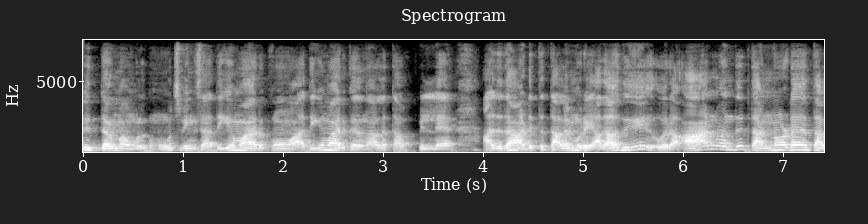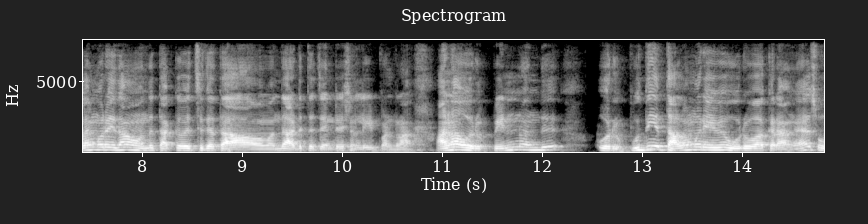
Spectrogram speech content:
வித் தம் அவங்களுக்கு மூட் ஸ்விங்ஸ் அதிகமாக இருக்கும். அதிகமாக இருக்கிறதுனால தப்பு இல்லை அதுதான் அடுத்த தலைமுறை. அதாவது ஒரு ஆண் வந்து தன்னோட தலைமுறை தான் வந்து தக்க வச்சுக்கிறத அவன் வந்து அடுத்த ஜென்ரேஷன் லீட் பண்ணுறான் ஆனால் ஒரு பெண் வந்து ஒரு புதிய தலைமுறையவே உருவாக்குறாங்க. ஸோ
